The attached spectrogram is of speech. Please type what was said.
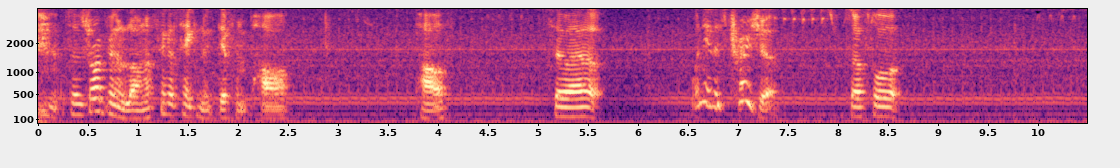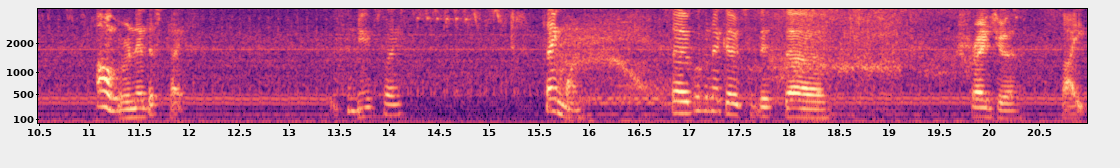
so I was driving along. I think I've taken a different path. Path. So uh, we're near this treasure. So I thought, oh, we're near this place. Is this a new place? Same one. So we're gonna go to this uh, treasure site.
